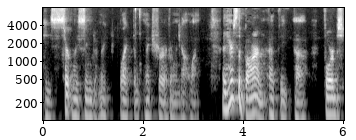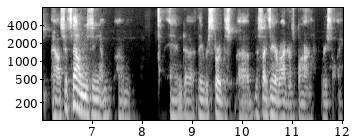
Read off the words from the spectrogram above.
he certainly seemed to make, like to make sure everyone got one. And here's the barn at the uh, Forbes house. It's now a museum. Um, and they restored this, this Isaiah Rogers barn recently.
